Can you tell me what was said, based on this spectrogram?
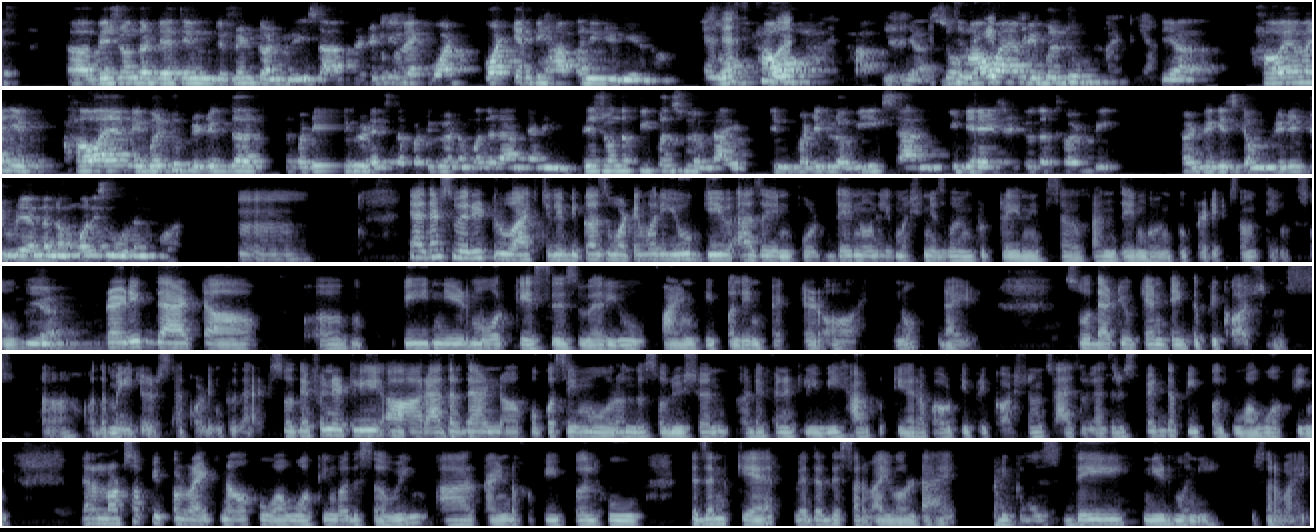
uh, based on the death in different countries i'm predicting like what what can be happen in india now Yeah, so that's how. Yeah so how i am able to yeah. how am i ab- how i am able to predict the particular deaths, the particular number that i'm telling you based on the people who have died in particular weeks and india is into the third week third week is completed today and the number is more than four Mm. Yeah, that's very true actually, because whatever you give as an input, then only machine is going to train itself and then going to predict something. So yeah predict that uh, um, we need more cases where you find people infected or you know died, so that you can take the precautions uh, or the measures according to that. So definitely, uh, rather than uh, focusing more on the solution, uh, definitely we have to care about the precautions as well as respect the people who are working there are lots of people right now who are working or the serving are kind of people who doesn't care whether they survive or die because they need money to survive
